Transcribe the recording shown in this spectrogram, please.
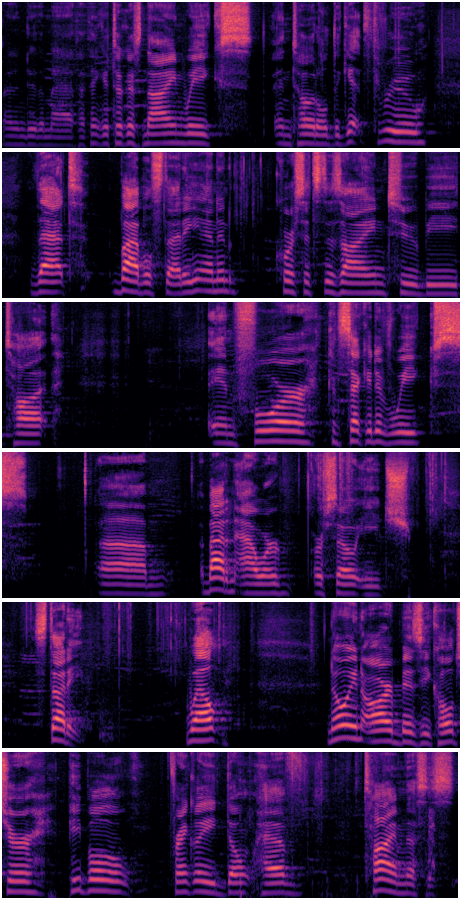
I didn't do the math. I think it took us nine weeks in total to get through that Bible study. And of course, it's designed to be taught in four consecutive weeks, um, about an hour or so each study. Well, knowing our busy culture, people frankly don't have time necessarily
